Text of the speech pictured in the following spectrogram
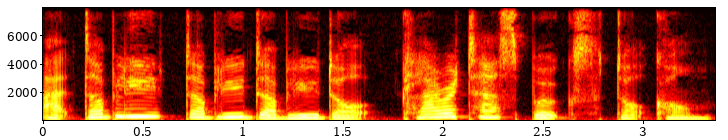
at www.claritasbooks.com.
